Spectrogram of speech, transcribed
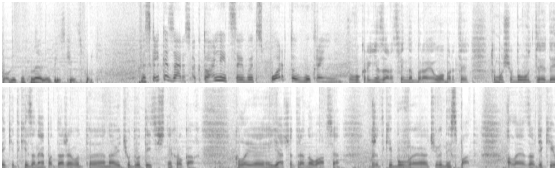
пауерліфінг не олімпійський від спорту. Наскільки зараз актуальний цей вид спорту в Україні? В Україні зараз він набирає оберти, тому що був де- деякий такий занепад, навіть от, е, навіть у 2000-х роках, коли я ще тренувався, вже такий був е, очевидний спад. Але завдяки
